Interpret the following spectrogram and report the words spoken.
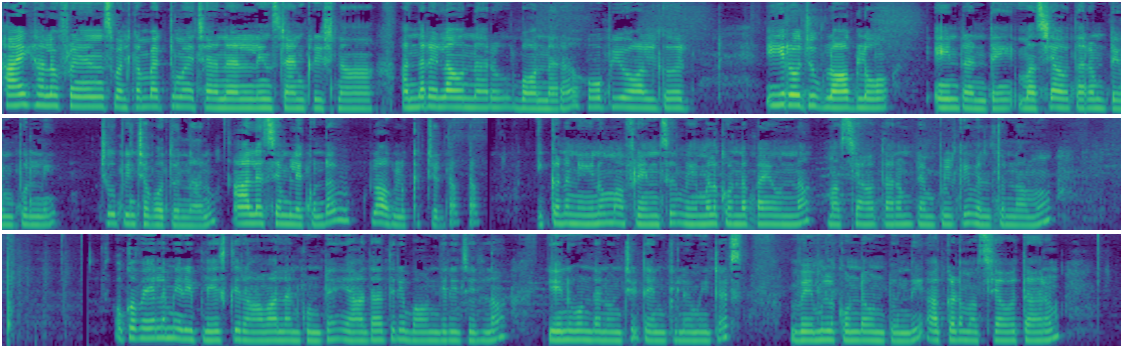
Hi hello friends welcome back to my channel instant Krishna అందరు ఎలా ఉన్నారు? బాగున్నారా? హోప్ యూ ఆల్ గుడ్ ఈరోజు వ్లాగ్లో ఏంటంటే మత్స్య అవతారం టెంపుల్ని చూపించబోతున్నాను. ఆలస్యం లేకుండా బ్లాగ్లోకి వచ్చేద్దాం. ఇక్కడ నేను మా ఫ్రెండ్స్ వేమలకొండపై ఉన్న మత్స్య అవతారం టెంపుల్కి వెళ్తున్నాము. ఒకవేళ మీరు ఈ ప్లేస్కి రావాలనుకుంటే యాదాద్రి భువనగిరి జిల్లా ఏనుగుండ నుంచి టెన్ కిలోమీటర్స్ వేములకొండ ఉంటుంది. అక్కడ మత్స్యావతారం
